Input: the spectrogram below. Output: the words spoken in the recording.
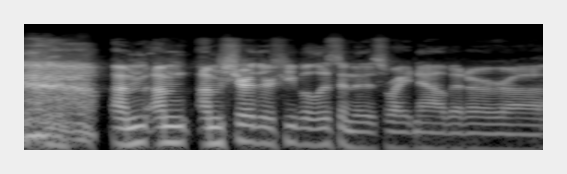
I'm I'm I'm sure there's people listening to this right now that are uh,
